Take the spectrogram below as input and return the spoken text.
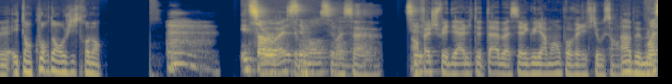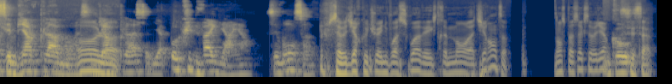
euh, est en cours d'enregistrement. It's Ah alright, ouais, c'est bon, c'est Ouais, bon. ça- En fait, je fais des alt tab assez régulièrement pour vérifier où ça en est. Ah, ben, moi c'est bien plat, moi, Oh c'est bien là. plat, il y a aucune vague, il y a rien. C'est bon ça. ça veut dire que tu as une voix suave et extrêmement attirante. Non, c'est pas ça que ça veut dire? Go. C'est ça.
